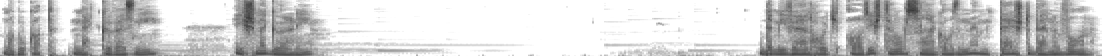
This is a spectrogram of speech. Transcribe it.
magukat megkövezni és megölni. De mivel, hogy az Isten országa az nem testben van,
